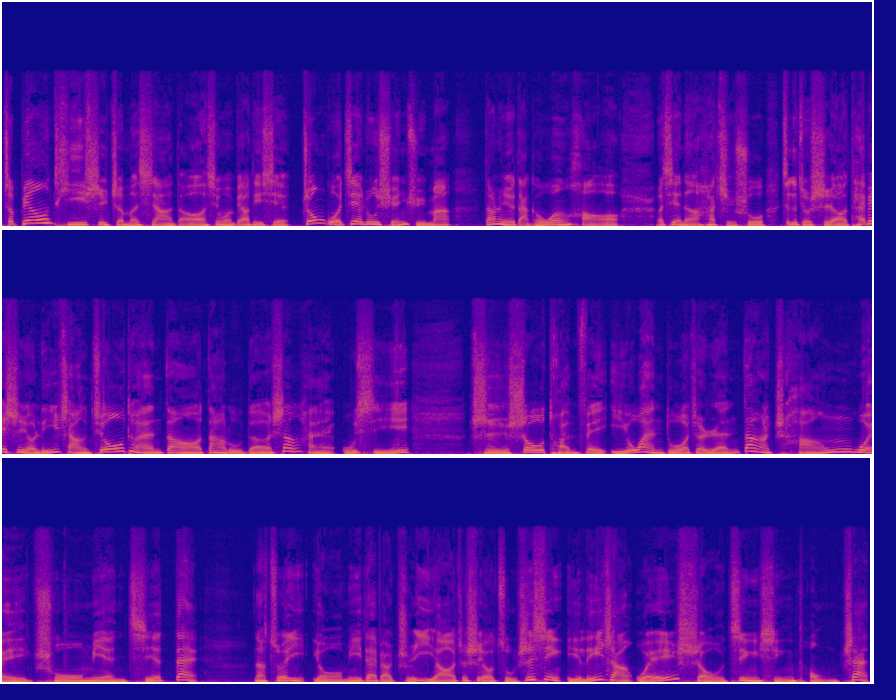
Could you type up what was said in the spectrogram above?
这标题是这么下的哦，新闻标题写“中国介入选举吗？”当然有打个问号哦，而且呢，他指出这个就是哦，台北市有里长纠团到大陆的上海无锡，只收团费一万多，这人大常委出面接待。那所以有民意代表质疑哦，这是有组织性，以里长为首进行统战。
